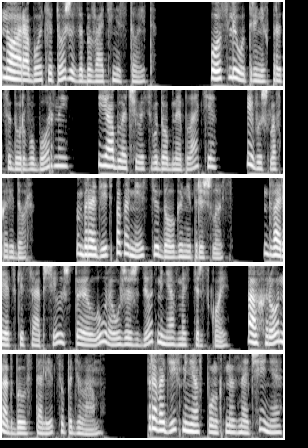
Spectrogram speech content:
но о работе тоже забывать не стоит. После утренних процедур в уборной я облачилась в удобное платье и вышла в коридор. Бродить по поместью долго не пришлось. Дворецкий сообщил, что Элура уже ждет меня в мастерской а Хрон отбыл в столицу по делам. Проводив меня в пункт назначения,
